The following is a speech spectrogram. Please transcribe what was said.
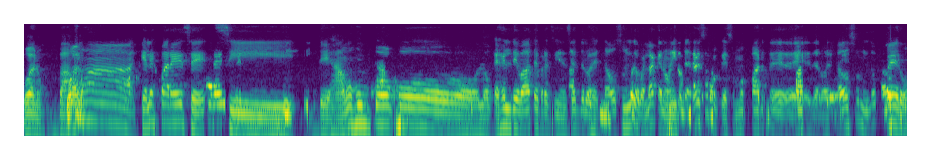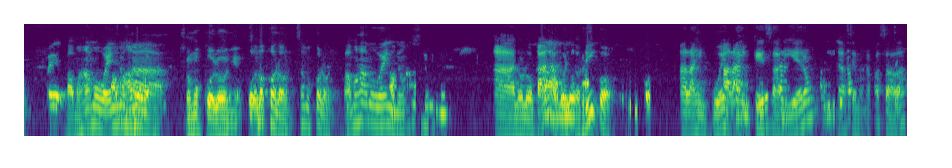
Bueno, vamos a, ¿qué les parece si dejamos un poco lo que es el debate presidencial de los Estados Unidos, ¿verdad? Que nos interesa porque somos parte de, los Estados Unidos, pero vamos a movernos a... Somos colonia. Somos colonia, somos colonia. Vamos a movernos a lo local, a Puerto Rico, a las encuestas que salieron la semana pasada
